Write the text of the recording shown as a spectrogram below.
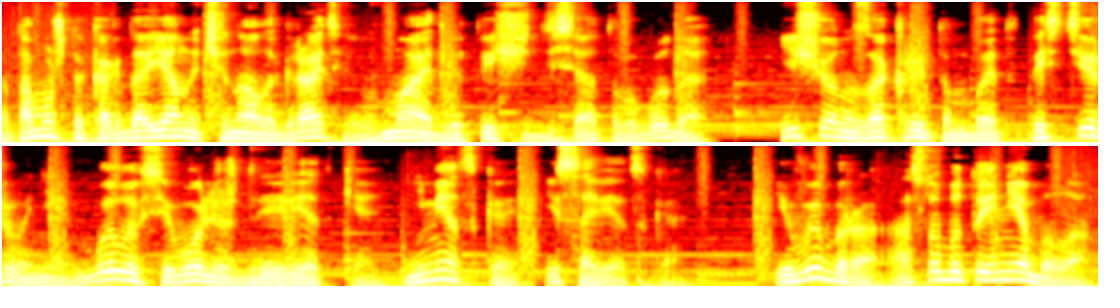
потому что когда я начинал играть в мае 2010 года, еще на закрытом бета-тестировании было всего лишь две ветки, немецкая и советская. И выбора особо-то и не было,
